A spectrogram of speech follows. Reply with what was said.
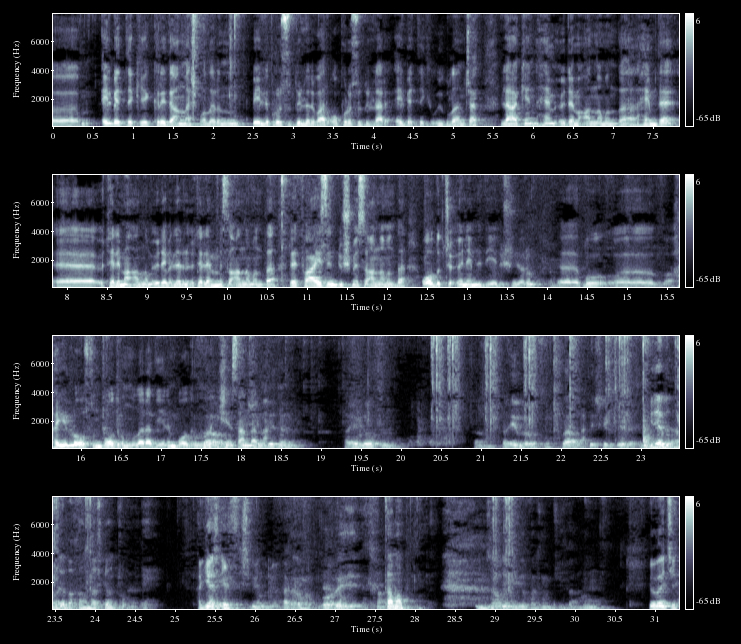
elbette ki kredi anlaşmalarının belli prosedürleri var. O prosedürler elbette ki uygulanacak. Lakin hem ödeme anlamında hem de e, öteleme anlamı, ödemelerin ötelenmesi anlamında ve faizin düşmesi anlamında oldukça önemli diye düşünüyorum. E, bu e, hayırlı olsun Bodrumlulara diyelim, Bodrumlu iş insanlarına. Hayırlı olsun. Hayırlı olsun. Sağ olun. Teşekkür ederim. Bir de bu- buraya bakalım başkanım çok... Ha, gerçi el sıkışmayalım ya. Tamam. Orayı Tamam. İmzalayayım mı? Yok, ben çek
